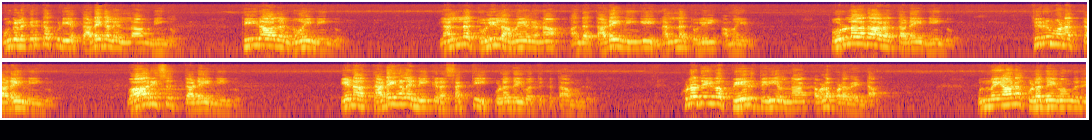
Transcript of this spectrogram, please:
உங்களுக்கு இருக்கக்கூடிய தடைகள் எல்லாம் நீங்கும். தீராத நோய் நீங்கும். நல்ல தொழில் அமையலைன்னா அந்த தடை நீங்கி நல்ல தொழில் அமையும். பொருளாதார தடை நீங்கும். திருமண தடை நீங்கும். வாரிசு தடை நீங்கும். ஏன்னா தடைகளை நீக்கிற சக்தி குலதெய்வத்துக்கு தான் உண்டு. குலதெய்வ பேரு தெரியலனா கவலைப்பட வேண்டாம். உண்மையான குலதெய்வங்கிறது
